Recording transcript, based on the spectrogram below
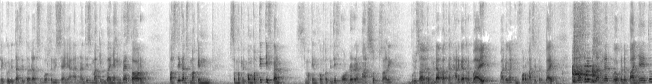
likuiditas itu adalah sebuah keniscayaan nanti semakin banyak investor pasti kan semakin semakin kompetitif kan semakin kompetitif order yang masuk saling berusaha Ya. untuk mendapatkan harga terbaik dengan informasi terbaik maka saya bisa melihat bahwa ke depannya itu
